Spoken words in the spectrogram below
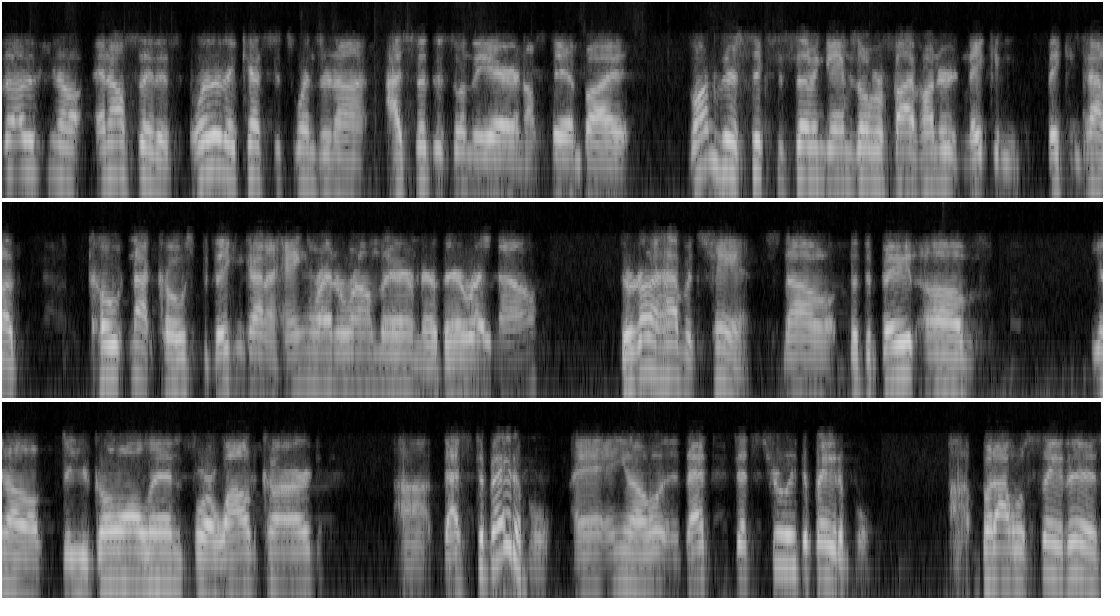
the other, you know. And I'll say this: whether they catch the Twins or not, I said this on the air, and I'll stand by it. As long as they're six to seven games over 500, and they can they can kind of coat not coast, but they can kind of hang right around there, and they're there right now. They're going to have a chance. Now, the debate of, you know, do you go all in for a wild card? Uh, that's debatable, and you know that's that's truly debatable. Uh, but I will say this,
